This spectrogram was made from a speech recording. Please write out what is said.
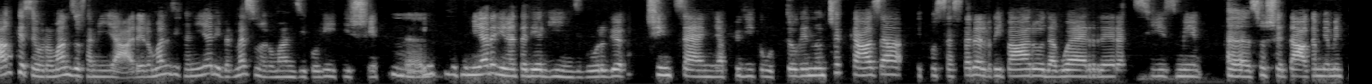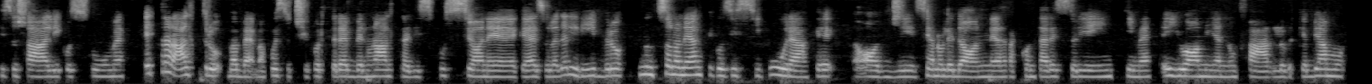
anche se è un romanzo familiare, i romanzi familiari per me sono romanzi politici. Mm. Eh, il familiare di Natalia Ginsburg ci insegna più di tutto che non c'è casa che possa stare al riparo da guerre, razzismi, eh, società, cambiamenti sociali, costume. E tra l'altro, vabbè, ma questo ci porterebbe in un'altra discussione che esula dal libro, non sono neanche così sicura che oggi siano le donne a raccontare storie intime e gli uomini a non farlo, perché abbiamo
